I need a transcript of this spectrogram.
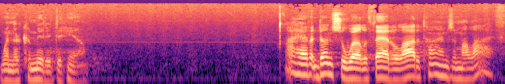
when they're committed to Him. I haven't done so well at that a lot of times in my life.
